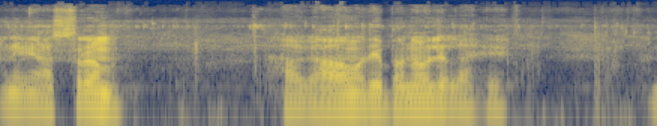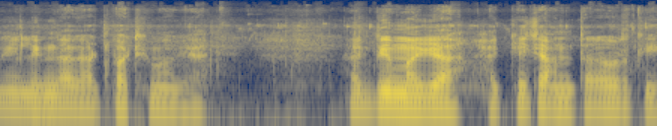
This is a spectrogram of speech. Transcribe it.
आणि आश्रम हा गावामध्ये बनवलेला आहे आणि लिंगा घाट पाठीमागे आहे. अगदी मैया हक्केच्या अंतरावरती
